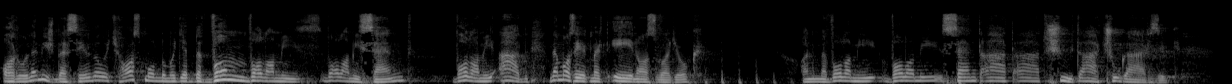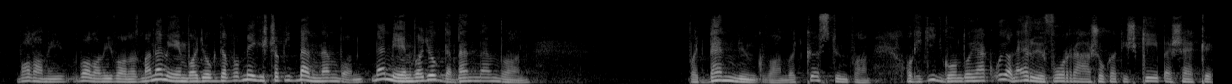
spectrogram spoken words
Arról nem is beszélve, hogy ha azt mondom, hogy ebben van valami, valami szent, valami ád, nem azért, mert én az vagyok, hanem mert valami, valami szent át, át, süt, át, sugárzik. Valami, valami van, az már nem én vagyok, de mégiscsak itt bennem van. Nem én vagyok, de bennem van. Vagy bennünk van, vagy köztünk van. Akik így gondolják, olyan erőforrásokat is képesek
